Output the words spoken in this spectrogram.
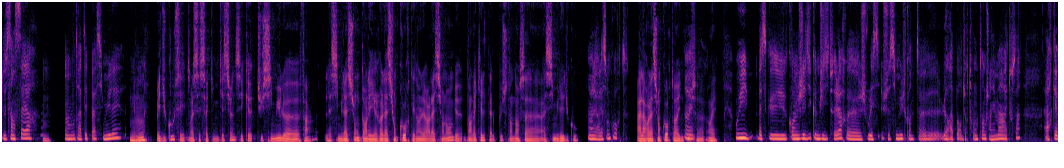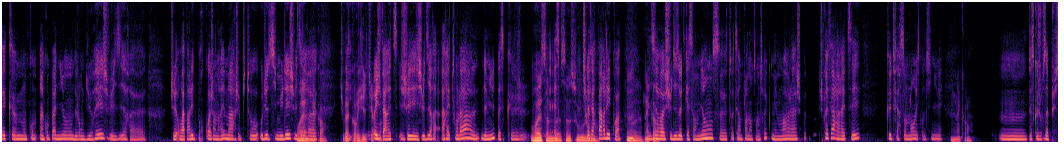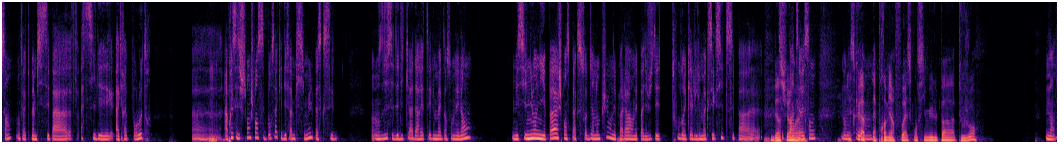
de sincère, Mm. On voudra peut-être pas simuler. Mhm. Mais du coup, c'est moi, c'est ça qui me questionne, c'est que tu simules, euh, enfin, la simulation dans les relations courtes et dans les relations longues, dans laquelle tu as le plus tendance à, à simuler du coup. Dans les relations courtes. À la relation courte, une Ouais. plus. euh, ouais. Oui, parce que quand j'ai dit, comme j'ai dit tout à l'heure, euh, je voulais, je simule quand euh, le rapport dure trop longtemps, que j'en ai marre et tout ça. Alors qu'avec mon com- un compagnon de longue durée, je vais dire, euh, je on va parler de pourquoi j'en aurais marre. Je vais plutôt, au lieu de simuler, je vais Ouais, dire, d'accord. Tu vas corriger le tir. Oui, je vais, arrêter, je, vais, je vais dire arrêtons là euh, deux minutes parce que je, Ouais, ça me, ça me saoule. je préfère parler quoi. Mmh, Ouais. Dire euh, je suis désolée de casser l'ambiance, euh, toi t'es en plein dans ton truc, mais moi là je, peux- je préfère arrêter que de faire semblant et de continuer. D'accord. Hum, parce que je trouve ça plus sain en fait, même si c'est pas facile et agréable pour l'autre. Euh, Mm. Après, c'est justement, je pense que c'est pour ça qu'il y a des femmes qui simulent parce que c'est, on se dit c'est délicat d'arrêter le mec dans son élan. Mais si nous on n'y est pas, je pense pas que ce soit bien non plus. On n'est pas là, on n'est pas juste des trous dans lesquels le mec s'excite. C'est pas, Bien c'est sûr. pas ouais. intéressant. Donc, Est-ce que la, euh, la première fois, est-ce qu'on simule pas toujours? Non.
